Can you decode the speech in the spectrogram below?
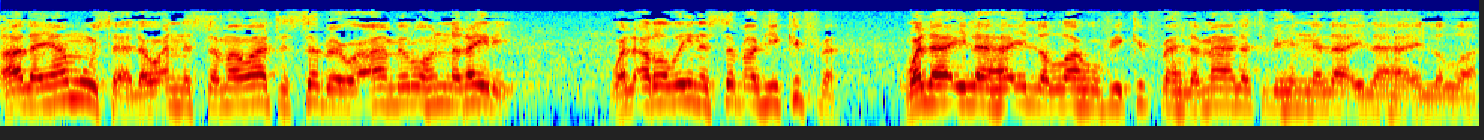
قال يا موسى لو أن السماوات السبع وعامرهن غيري والأراضين السبع في كفة ولا إله إلا الله في كفة لمالت بهن لا إله إلا الله.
